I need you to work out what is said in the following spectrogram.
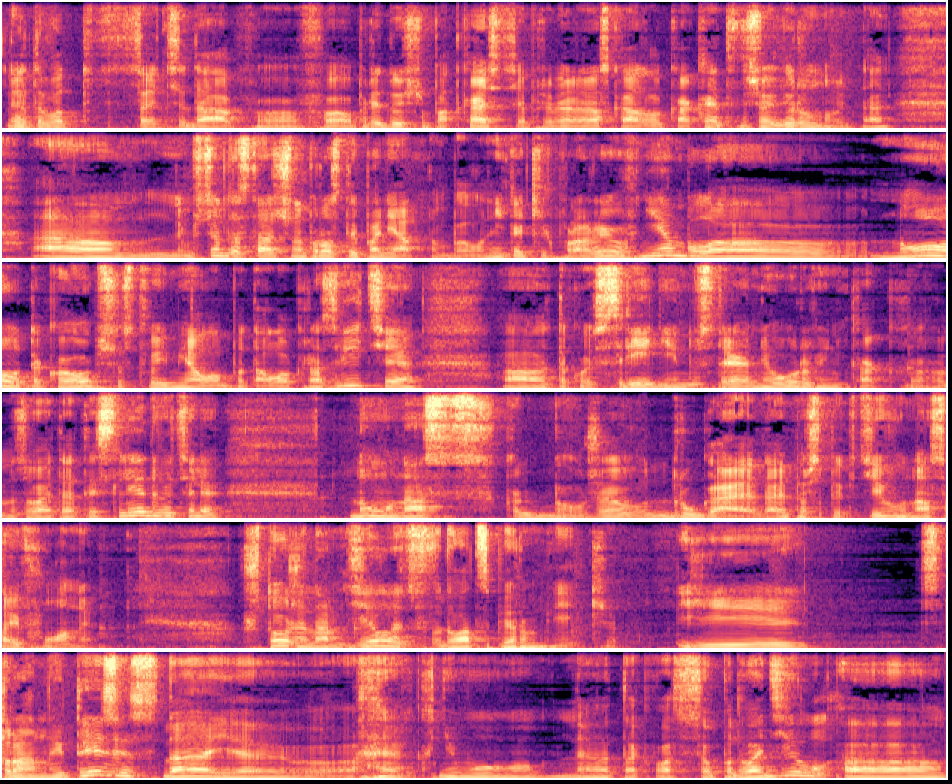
Это вот, кстати, да, в предыдущем подкасте я примерно рассказывал, как это все вернуть, да. Все достаточно просто и понятно было. Никаких прорывов не было, но такое общество имело потолок развития, а, такой средний индустриальный уровень, как называют это исследователи. Но у нас как бы уже вот другая да, перспектива, у нас айфоны. Что же нам делать в 21 веке? И странный тезис, да, я э, к нему э, так вас все подводил. А,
